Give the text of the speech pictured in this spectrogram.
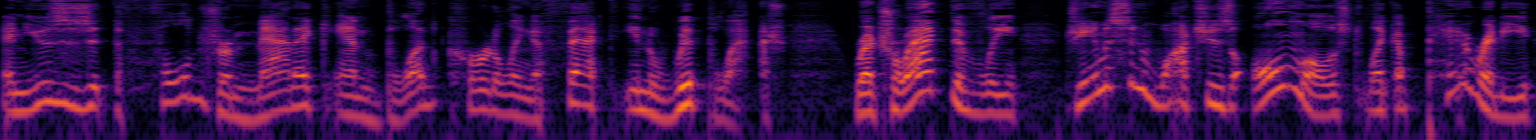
and uses it to full dramatic and blood curdling effect in Whiplash. Retroactively, Jameson watches almost like a parody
